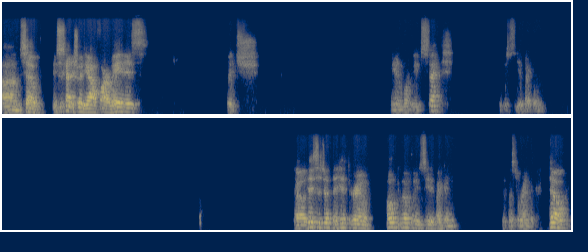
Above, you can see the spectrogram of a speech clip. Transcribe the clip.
Um, so it just kind of shows you how far away it is. Which. And what we expect. Let's see if I can. So this is just a histogram. Hopefully, let me see if I can. get this to render. So.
